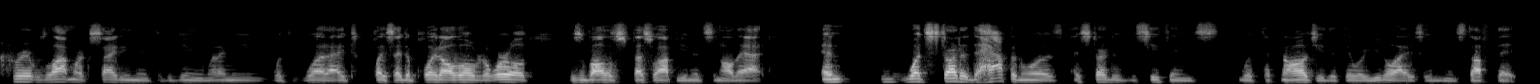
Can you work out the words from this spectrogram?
career, it was a lot more exciting than at the beginning. What I mean with what I took place, I deployed all over the world, was involved with special op units and all that. And what started to happen was I started to see things with technology that they were utilizing and stuff that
